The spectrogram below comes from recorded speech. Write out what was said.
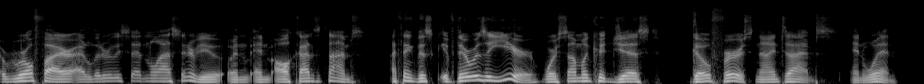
roll fire. I literally said in the last interview and, and all kinds of times. I think this if there was a year where someone could just go first nine times and win,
